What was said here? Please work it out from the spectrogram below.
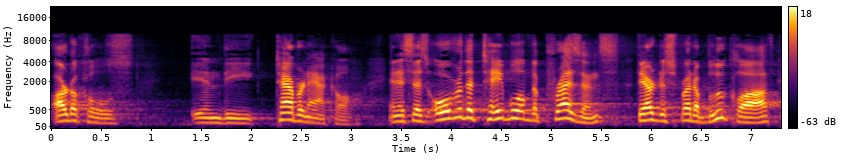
articles in the tabernacle. And it says, Over the table of the presence, they are to spread a blue cloth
